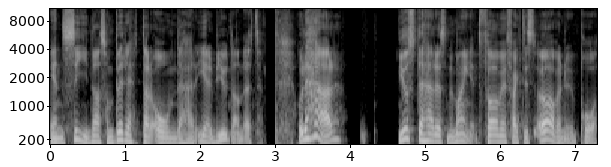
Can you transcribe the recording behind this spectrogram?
en sida som berättar om det här erbjudandet. Och det här, just det här resonemanget, för mig faktiskt över nu på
